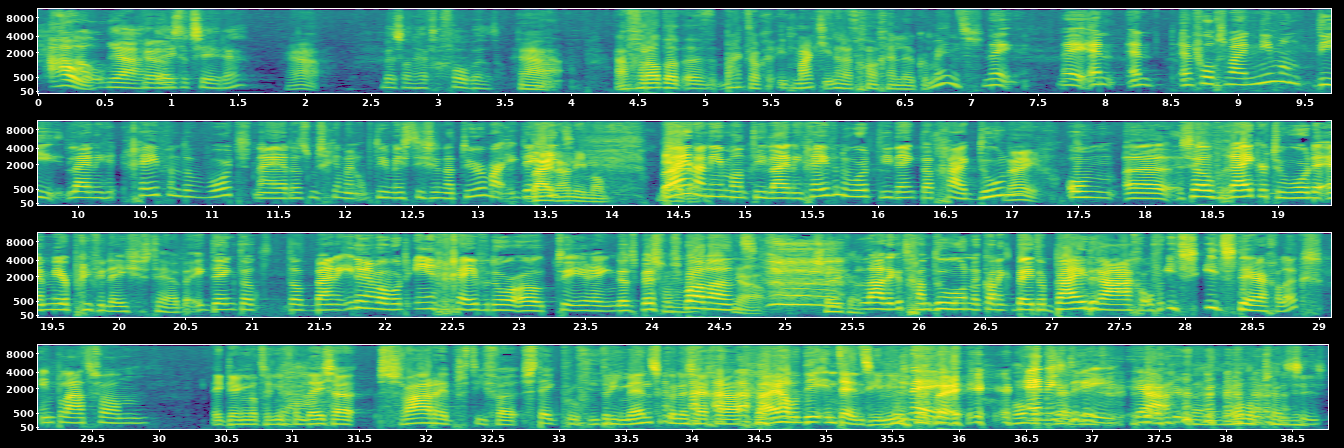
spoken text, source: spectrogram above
Auw. Ja, Ja. deze het zeer, hè? Ja. Best wel een heftig voorbeeld. Ja. Ja. Ja, vooral dat het maakt, ook, het maakt je inderdaad gewoon geen leuker mens. Nee, nee en, en, en volgens mij niemand die leidinggevende wordt, nou ja, dat is misschien mijn optimistische natuur, maar ik denk Bijna niet, niemand. bijna niemand die leidinggevende wordt, die denkt dat ga ik doen Nee. om eh, zelf rijker te worden en meer privileges te hebben. Ik denk dat, dat bijna iedereen wel wordt ingegeven door, oh tering, dat is best wel Mm. spannend. Ja. Zeker. Laat ik het gaan doen, dan kan ik beter bijdragen of iets, iets dergelijks. In plaats van, Ik denk dat we in ieder geval Ja. deze zwaar repetitieve steekproef van drie mensen kunnen zeggen... wij hadden die intentie niet. Nee. 100% NX3, niet. ja. Nee, 100% niet. Precies.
